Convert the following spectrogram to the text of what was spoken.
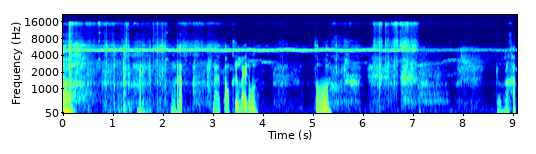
อ้าวนะครับ เราต้องขึ้นไปนู่น ตรงนู้น ดูนะครับ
